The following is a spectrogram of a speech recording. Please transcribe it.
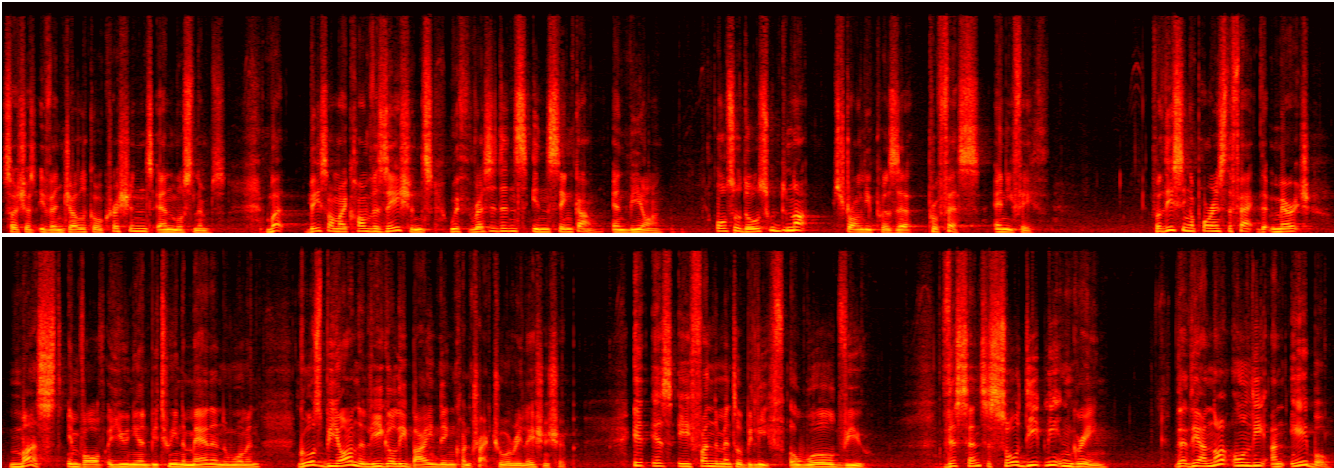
such as evangelical Christians and Muslims, but based on my conversations with residents in Sengkang and beyond, also those who do not strongly profess any faith. For these Singaporeans, the fact that marriage must involve a union between a man and a woman goes beyond a legally binding contractual relationship. It is a fundamental belief, a worldview. This sense is so deeply ingrained that they are not only unable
